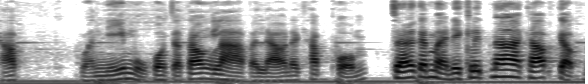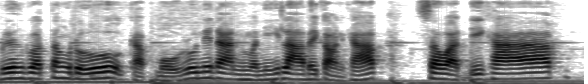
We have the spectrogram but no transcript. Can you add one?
ครับ วันนี้หมูคงจะต้องลาไปแล้วนะครับผม เจอกันใหม่ในคลิปหน้าครับ กับเรื่องรถต้องรู้กับหมูรุ่งนิรันดร์วันนี้ลาไปก่อนครับ สวัสดีครับ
